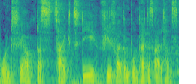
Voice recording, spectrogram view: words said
und ja, das zeigt die Vielfalt und Buntheit des Alterns.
